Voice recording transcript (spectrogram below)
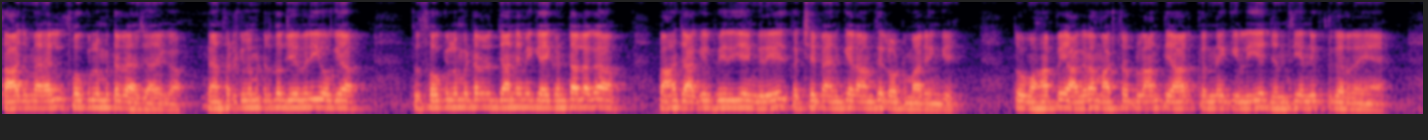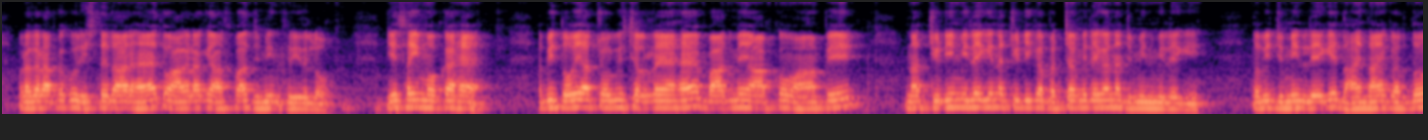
ताजमहल सौ किलोमीटर रह जाएगा। पैंसठ किलोमीटर तो जेवरी हो गया। तो सौ किलोमीटर जाने में क्या एक घंटा लगा? वहाँ जाके फिर ये अंग्रेज़ कच्छे पहन के आराम से लौट मारेंगे। तो वहाँ पे आगरा मास्टर प्लान तैयार करने के लिए एजेंसियाँ नियुक्त कर रहे हैं। और अगर आपका कोई रिश्तेदार है तो आगरा के आसपास ज़मीन खरीद लो। ये सही मौका है। अभी दो हज़ार चौबीस चल रहा है। बाद में आपको वहाँ पे ना चिड़ी मिलेगी, ना चिड़ी का बच्चा मिलेगा, ना ज़मीन मिलेगी। तो अभी ज़मीन लेके दाएँ दाएँ कर दो।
